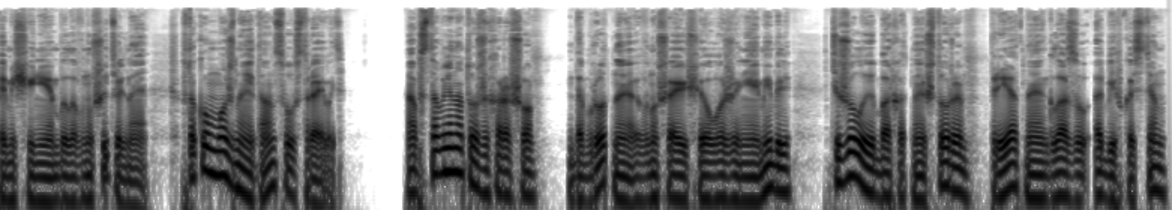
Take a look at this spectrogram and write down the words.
Помещение было внушительное, в таком можно и танцы устраивать. Обставлено тоже хорошо. Добротная, внушающая уважение мебель, тяжелые бархатные шторы, приятная глазу обивка стен.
